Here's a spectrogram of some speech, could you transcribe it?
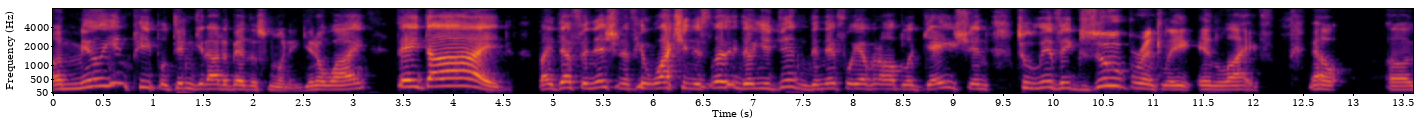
A million people didn't get out of bed this morning. You know why? They died. By definition, if you're watching this listening, though you didn't, and therefore you have an obligation to live exuberantly in life. Now, uh,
